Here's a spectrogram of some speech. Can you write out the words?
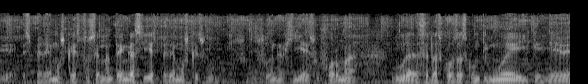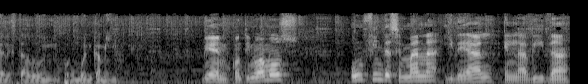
Eh, esperemos que esto se mantenga así, esperemos que su, su- su energía y su forma dura de hacer las cosas continúe y que lleve al Estado en- por un buen camino. Bien, continuamos. Un fin de semana ideal en la vida,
